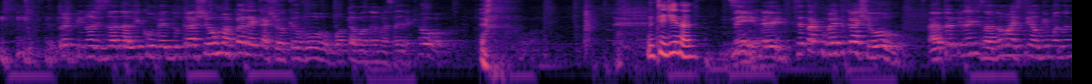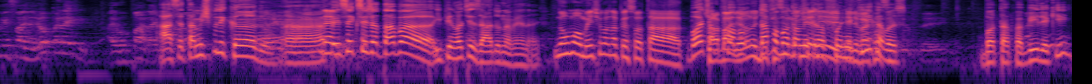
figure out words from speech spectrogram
Eu tô hipnotizado ali com medo do cachorro, mas peraí, cachorro, que eu vou botar mandando mensagem aqui. Ô, Não entendi nada. Sim, você tá com medo do cachorro. Aí eu tô hipnotizado, não, mas tem alguém mandando mensagem ali. Ô, peraí. Aí eu vou parar. e Ah, você tá me explicando. Ah, Né? pensei que você já tava hipnotizado, na verdade. Normalmente, quando a pessoa tá Bote, por trabalhando, favor, dá pra botar o microfone ele aqui, cabeça? Botar pra Billy aqui?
